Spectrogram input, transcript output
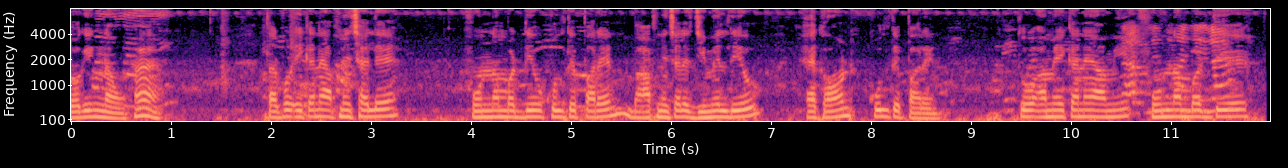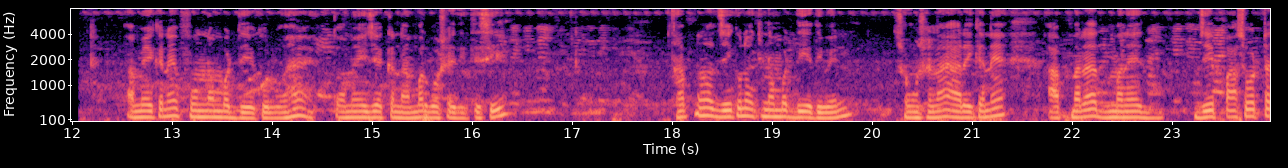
লগিং নাও হ্যাঁ? তারপর এখানে আপনি চাইলে ফোন নাম্বার দিয়েও খুলতে পারেন বা আপনি চাইলে জিমেল দিয়েও অ্যাকাউন্ট খুলতে পারেন। তো আমি এখানে আমি ফোন নাম্বার দিয়ে আমি এখানে ফোন নাম্বার দিয়ে করব হ্যাঁ তো আমি এই যে একটা নাম্বার বসাই দিতেছি আপনারা যে কোনো একটা নাম্বার দিয়ে দিবেন সমস্যা নয় আর এখানে আপনারা মানে যে পাসওয়ার্ডটা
